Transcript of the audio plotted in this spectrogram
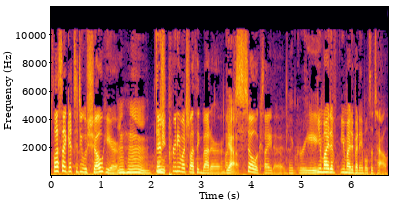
Plus, I get to do a show here. Mm-hmm. There's you- pretty much nothing better. I'm Yeah. so excited. Agreed. You might have you might have been able to tell.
